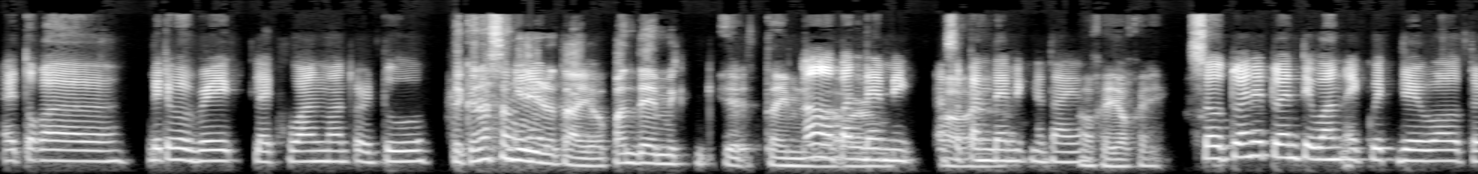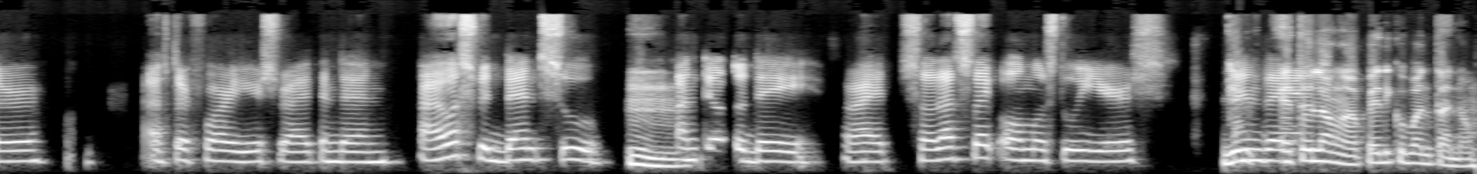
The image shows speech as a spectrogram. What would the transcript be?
I took a bit of a break, like one month or two. Teka, nasang Yeah. year na tayo? Pandemic eh, time na Oh, ba? Or- pandemic. As a Oo. pandemic na tayo. Okay, okay. So, 2021, I quit J. Walter after four years, right? And then, I was with Dentsu Mm. until today, right? So, that's like almost two years. Yung, and then- ito lang ah, pwede ko bang tanong?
